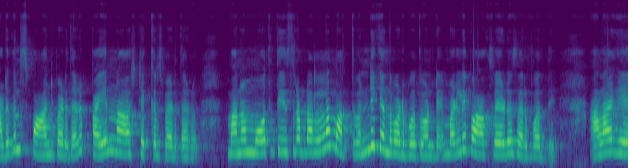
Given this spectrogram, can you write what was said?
అడుగున స్పాంజ్ పెడతాడు పైన స్టిక్కర్స్ పెడతాడు. మనం మూత తీసినప్పుడల్లా మొత్తం అన్నీ కింద పడిపోతూ ఉంటాయి. మళ్ళీ బాక్స్ వేయడం సరిపోద్ది. అలాగే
